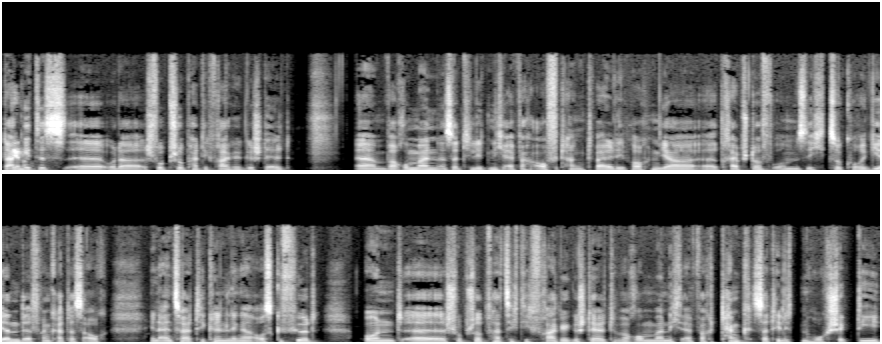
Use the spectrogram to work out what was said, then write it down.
da genau. geht es, äh, oder Schwuppschwupp hat die Frage gestellt, ähm, warum man Satelliten nicht einfach auftankt, weil die brauchen ja äh, Treibstoff, um sich zu korrigieren. Der Frank hat das auch in ein, zwei Artikeln länger ausgeführt. Und äh, Schubschub hat sich die Frage gestellt, warum man nicht einfach Tanksatelliten hochschickt, die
